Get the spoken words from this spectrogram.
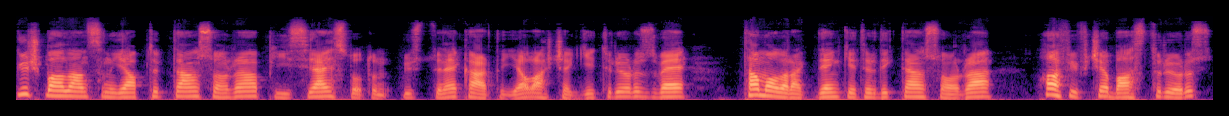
Güç bağlantısını yaptıktan sonra PCI slotun üstüne kartı yavaşça getiriyoruz ve tam olarak denk getirdikten sonra hafifçe bastırıyoruz.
